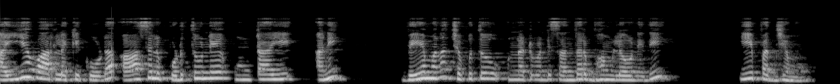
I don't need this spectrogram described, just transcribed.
అయ్యవార్లకి కూడా ఆశలు పుడుతూనే ఉంటాయి అని వేమన చెబుతూ ఉన్నటువంటి సందర్భంలోనిది ఈ పద్యము.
